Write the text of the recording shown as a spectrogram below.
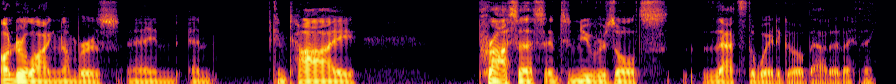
underlying numbers and and can tie process into new results, that's the way to go about it. I think.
